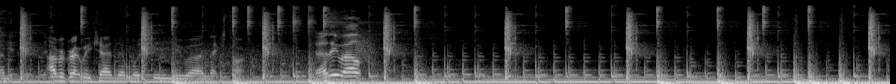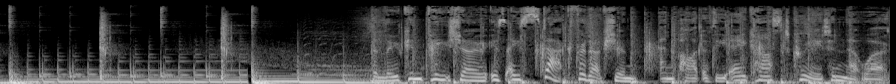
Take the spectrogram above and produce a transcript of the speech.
um, have a great weekend, and we'll see you uh, next time. Very well. Pete Show is Acast production and part of the ACAST Creator Network.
